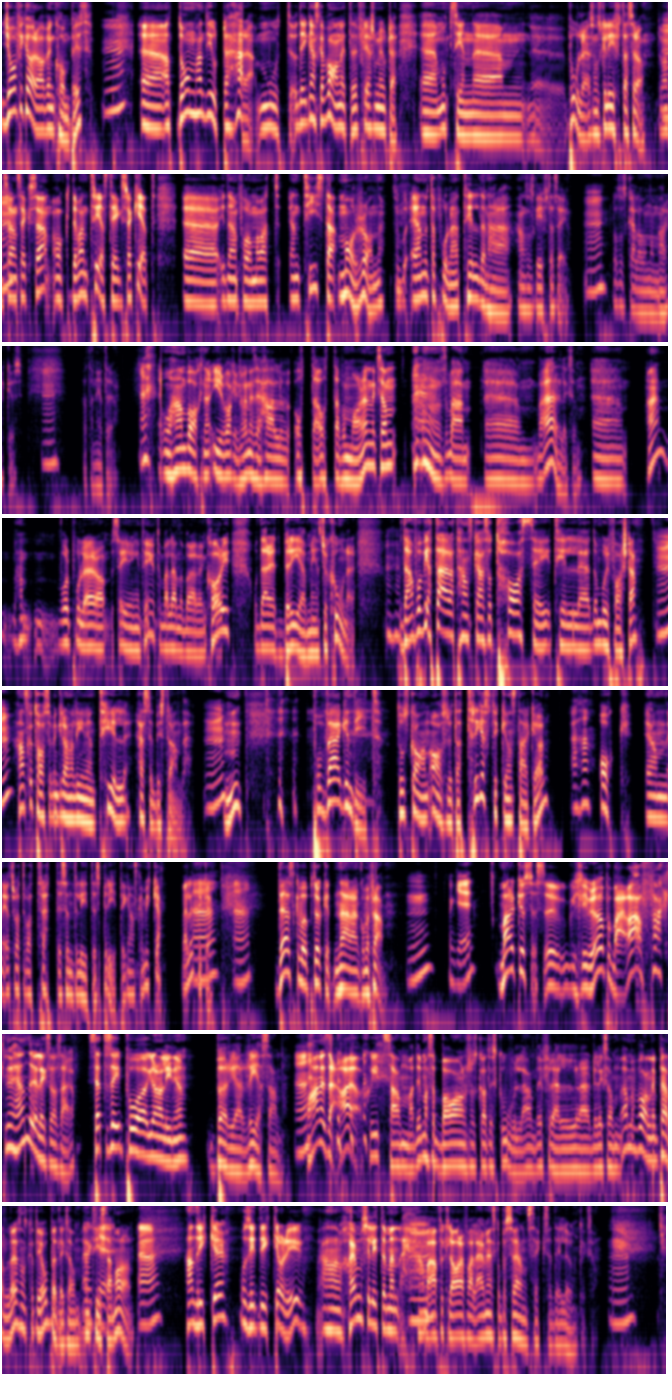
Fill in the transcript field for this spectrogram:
jag fick höra av en kompis Mm. eh, att de hade gjort det här mot, och det är ganska vanligt, det är fler som har gjort det, eh, mot sin eh, eh, polare som skulle gifta sig då. Det var en Mm. svensexa och det var en trestegsraket eh, i den form av att en tisdag morgon så går en utav polarna till den här, han som ska gifta sig. Mm. Låt oss kalla honom Marcus, Mm. för att han heter det. Och han vaknar yrvaken, klockan är så halv åtta, åtta på morgonen liksom. så bara, eh, vad är det liksom? Nej, han, vår polare säger ingenting utan bara lämnar bara över en korg och där är ett brev med instruktioner. Mhm. Och det han får veta är att han ska alltså ta sig till, eh, de bor i Farsta, Mm. han ska ta sig över gröna linjen till Hässelby strand. Mm. Mm. På vägen dit, då ska han avsluta tre stycken starköl Aha. och en, jag tror att det var 30 centiliter sprit, det är ganska mycket. Väldigt mycket. Ja. Ja. Det ska vara uppdrucket när han kommer fram. Mm. Okej. Marcus uh, kliver upp och bara ah fuck, nu händer det liksom så här. Sätter sig på gröna linjen, börjar resan. Ja. Och han är så här, ah, ja skitsamma, det är massa barn som ska till skolan, det är föräldrar, det är liksom, ja men vanlig pendlare som ska till jobbet liksom, en Okej. tisdag morgon. Ja. Han dricker och sitt dricker och det är han skäms ju lite men han Mm. bara han förklarar för alla, nej men jag ska på svensexa, det är lugnt liksom.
